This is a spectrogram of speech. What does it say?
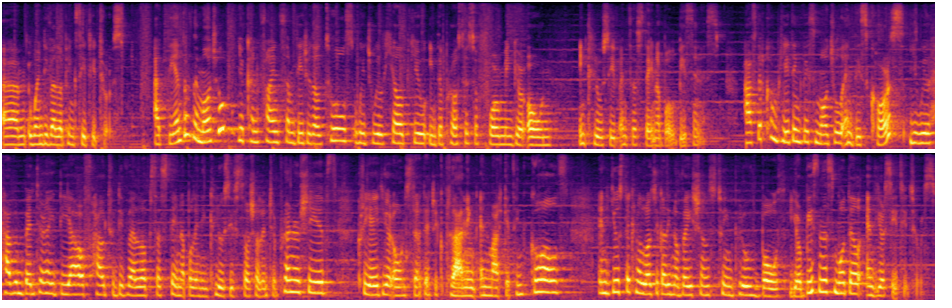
um, when developing city tours. At the end of the module, you can find some digital tools which will help you in the process of forming your own inclusive and sustainable business. After completing this module and this course, you will have a better idea of how to develop sustainable and inclusive social entrepreneurships, create your own strategic planning and marketing goals, and use technological innovations to improve both your business model and your city tours.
